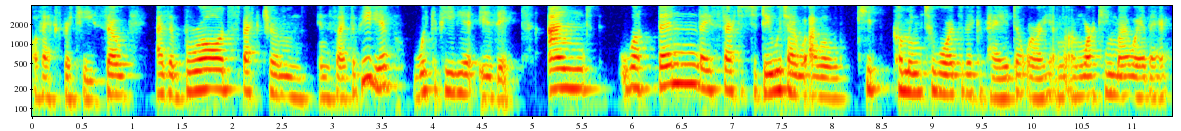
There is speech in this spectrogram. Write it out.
of expertise. So as a broad spectrum encyclopedia, Wikipedia is it. And what then they started to do, which I will keep coming towards Wikipedia, don't worry, I'm, I'm, working my way there.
